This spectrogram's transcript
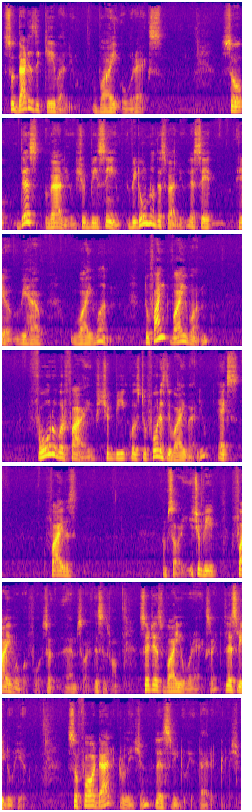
So that is the k value, y over x. So this value should be same. We don't know this value, let's say here we have y1. To find y1, 4 over 5 should be equals to 4 is the y value, x 5 is, I'm sorry, it should be 5 over 4. So I'm sorry, this is wrong. So it is y over x, right? Let's redo here. So for direct relation, let's redo here, direct relation.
